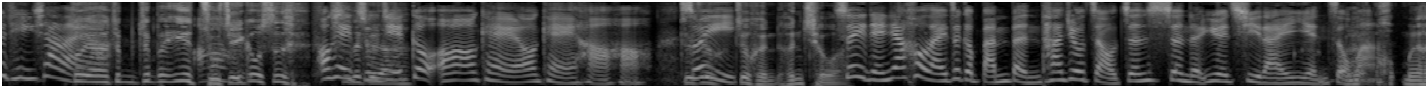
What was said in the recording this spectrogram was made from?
乐停下来、对啊，这不这不因为主结构是、OK，主结构哦，OK OK，好好，所以就就很很糗啊。所以人家后来这个版本，他就找真正的乐器来演奏嘛。后没有，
